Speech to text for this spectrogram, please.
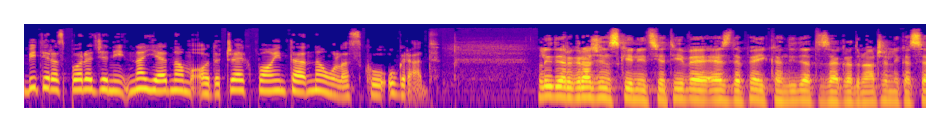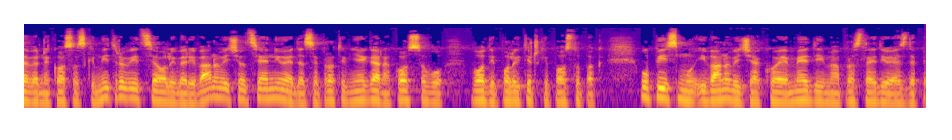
biti raspoređeni na jednom od checkpointa na ulasku u grad. Lider građanske inicijative SDP i kandidat za gradonačelnika Severne Kosovske Mitrovice Oliver Ivanović ocenio je da se protiv njega na Kosovu vodi politički postupak. U pismu Ivanovića koje je medijima prosledio SDP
